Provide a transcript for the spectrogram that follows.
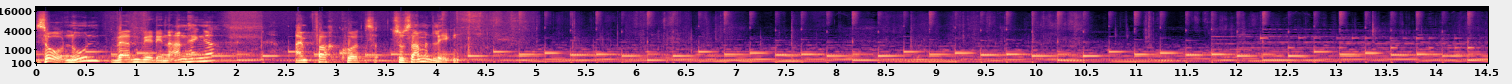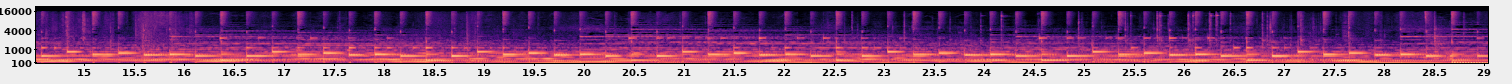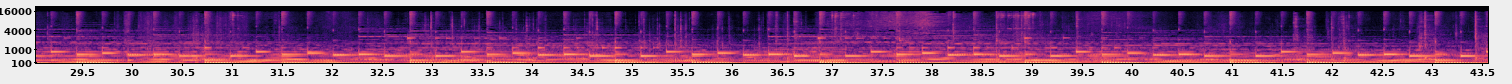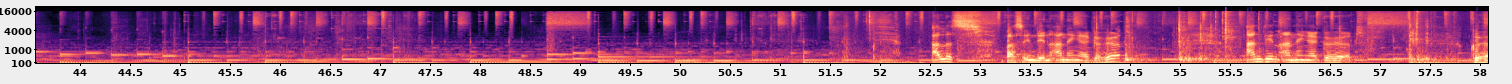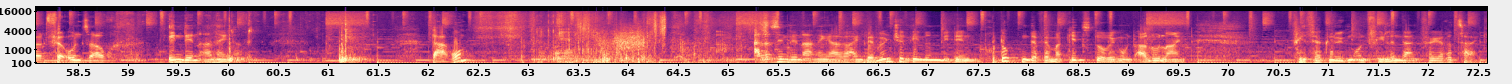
So, nun werden wir den Anhänger einfach kurz zusammenlegen. Alles, was in den Anhänger gehört, an den Anhänger gehört, gehört für uns auch in den Anhänger. Darum alles in den Anhänger rein. Wir wünschen Ihnen mit den Produkten der Firma Kidstoring und Aluline viel Vergnügen und vielen Dank für Ihre Zeit.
